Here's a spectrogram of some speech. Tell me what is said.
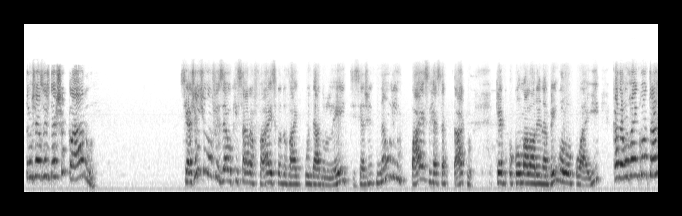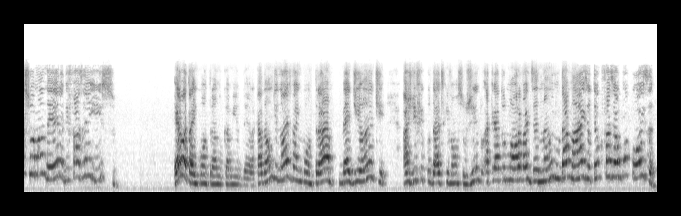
Então, Jesus deixa claro. Se a gente não fizer o que Sara faz quando vai cuidar do leite, se a gente não limpar esse receptáculo, que é, como a Lorena bem colocou aí, cada um vai encontrar a sua maneira de fazer isso. Ela está encontrando o caminho dela. Cada um de nós vai encontrar, mediante as dificuldades que vão surgindo, a criatura uma hora vai dizer: não, não dá mais, eu tenho que fazer alguma coisa.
